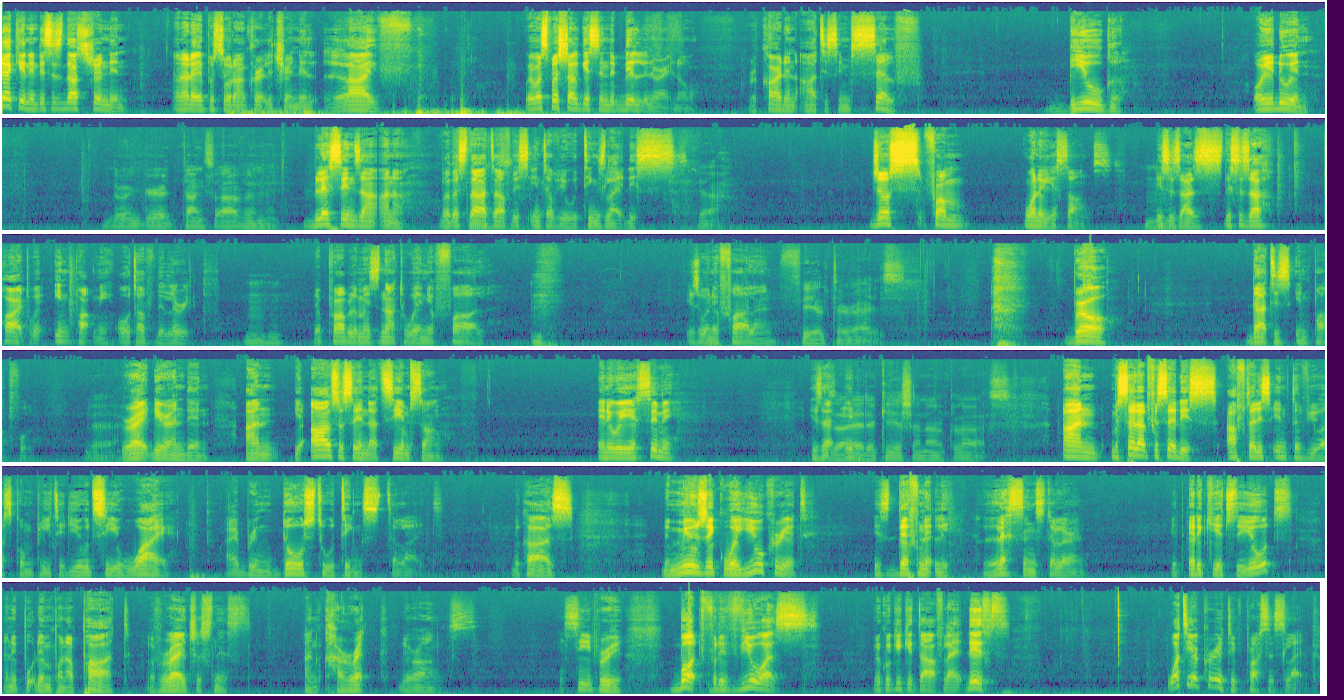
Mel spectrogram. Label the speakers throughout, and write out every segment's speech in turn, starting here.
Speaker 1: Check in, and this is Datz Trending. Another episode on Currently Trending live. We have a special guest in the building right now. Recording artist himself. Bugle. How are you doing?
Speaker 2: Doing good. Thanks for having me.
Speaker 1: Blessings and honor. We're gonna start
Speaker 2: Thanks.
Speaker 1: off this interview with things like this.
Speaker 2: Yeah.
Speaker 1: Just from one of your songs.
Speaker 2: Mm-hmm.
Speaker 1: This is as this is a part where impact me out of the lyric.
Speaker 2: hmm
Speaker 1: The problem is not when you fall. it's when you fall and
Speaker 2: Feel to rise.
Speaker 1: bro that is impactful
Speaker 2: Yeah.
Speaker 1: right there and then and you're also saying that same song anyway you see me is that
Speaker 2: an educational class.
Speaker 1: and me said that for say this after this interview has completed you would see why i bring those two things to light because the music where you create is definitely lessons to learn. It educates the youths and it put them on a path of righteousness and correct the wrongs. You see pray but for the viewers we could kick it off like this. What's your creative process like?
